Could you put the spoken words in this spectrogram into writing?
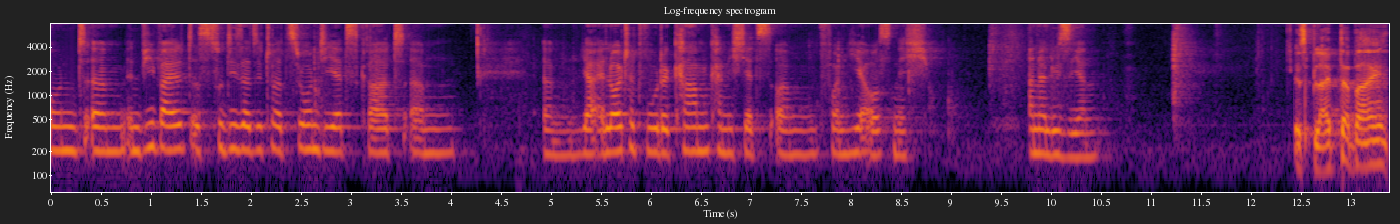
Und ähm, inwieweit es zu dieser Situation, die jetzt gerade ähm, ähm, ja, erläutert wurde, kam, kann ich jetzt ähm, von hier aus nicht analysieren. Es bleibt dabei,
